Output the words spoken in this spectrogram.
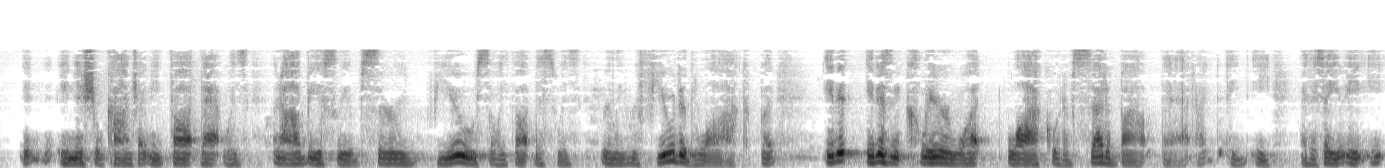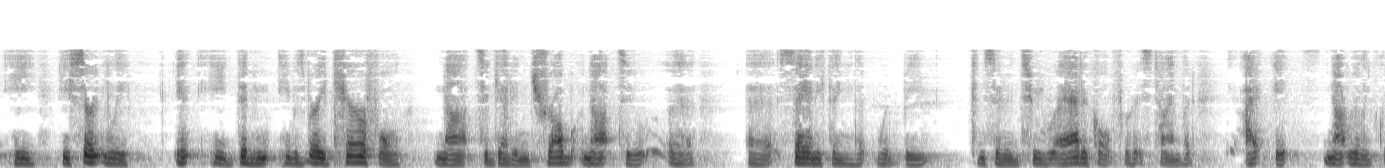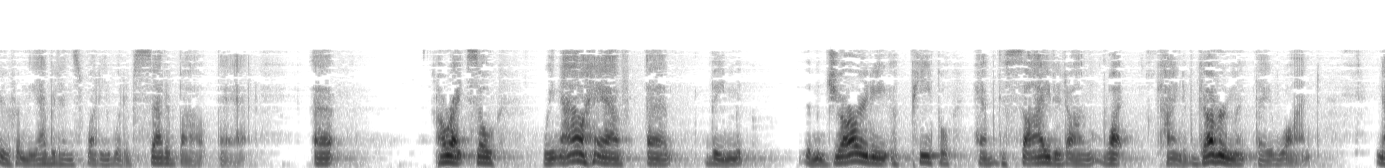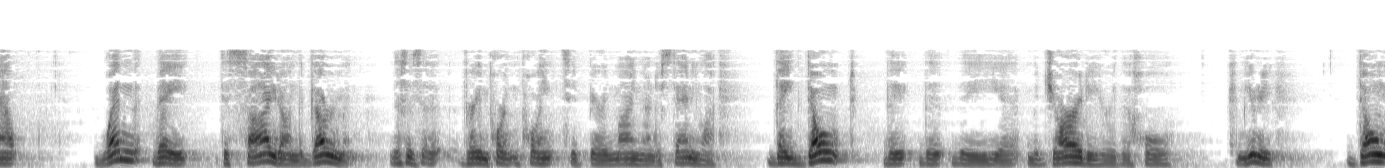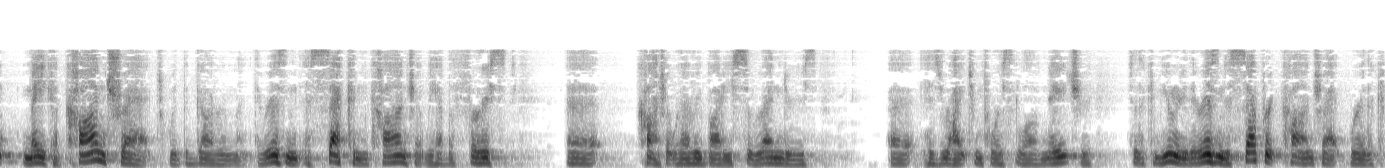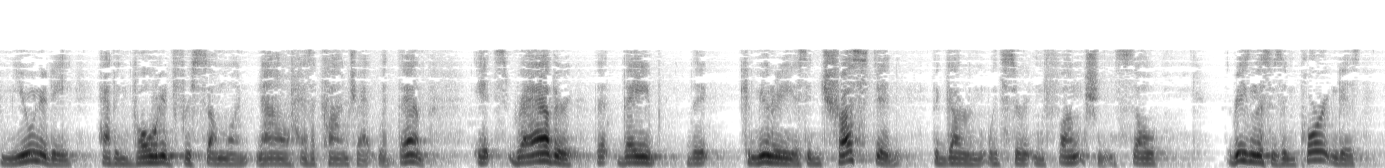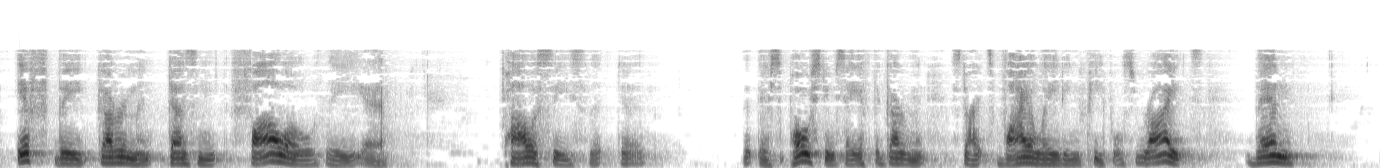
initial contract, and he thought that was an obviously absurd view, so he thought this was really refuted Locke. But it, it, isn't clear what Locke would have said about that. I, he, as I say, he, he, he certainly he didn't. He was very careful not to get in trouble, not to uh, uh, say anything that would be considered too radical for his time. But I, it, not really clear from the evidence what he would have said about that. Uh, all right, so we now have uh, the the majority of people have decided on what kind of government they want. Now, when they decide on the government, this is a very important point to bear in mind in understanding law. They don't the the the uh, majority or the whole community don't make a contract with the government. There isn't a second contract. We have the first uh, contract where everybody surrenders uh, his right to enforce the law of nature to the community. There isn't a separate contract where the community, having voted for someone, now has a contract with them. It's rather that they, the community has entrusted the government with certain functions. So the reason this is important is if the government doesn't follow the uh, policies that uh, that they're supposed to, say if the government starts violating people's rights, then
